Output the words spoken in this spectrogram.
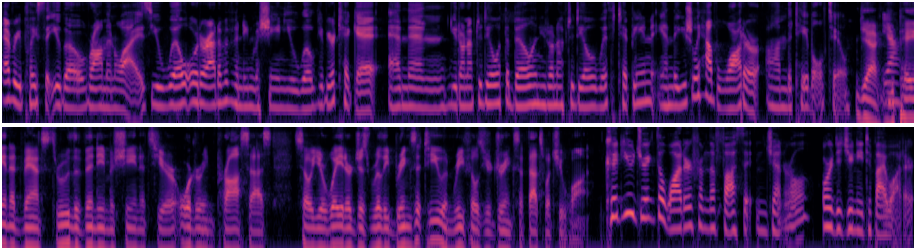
every place that you go, ramen wise, you will order out of a vending machine. You will give your ticket, and then you don't have to deal with the bill, and you don't have to deal with tipping. And they usually have water on the table too. Yeah, Yeah. you pay in advance through the vending machine. It's your ordering process. So your waiter just really brings it to you and refills your drinks if that's what you want. Could you drink the water from the faucet in general, or did you need to buy water?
